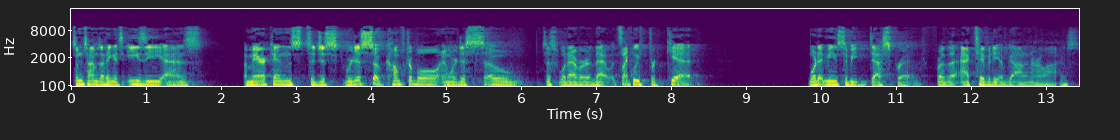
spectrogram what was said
Sometimes I think it's easy as Americans to just, we're just so comfortable and we're just so, just whatever, that it's like we forget what it means to be desperate for the activity of God in our lives.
